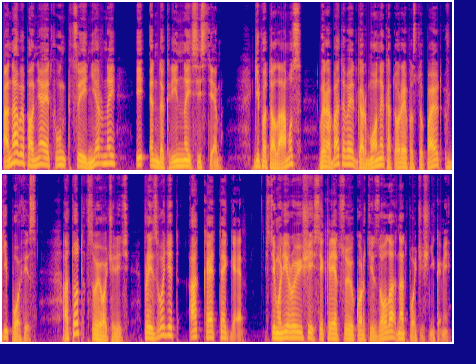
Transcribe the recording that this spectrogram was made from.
Она выполняет функции нервной и эндокринной систем. Гипоталамус вырабатывает гормоны, которые поступают в гипофиз, а тот, в свою очередь, производит АКТГ, стимулирующий секрецию кортизола надпочечниками.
